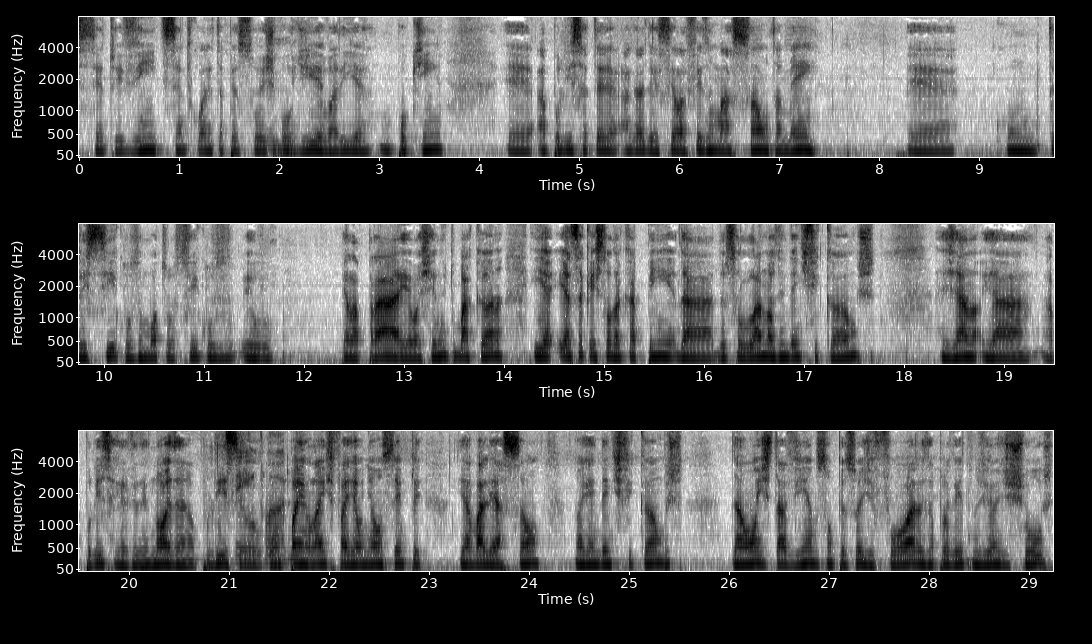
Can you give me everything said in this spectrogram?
120, 140 pessoas uhum. por dia, varia um pouquinho. É, a polícia até agradecer, ela fez uma ação também é, com triciclos, motociclos. Eu pela praia, eu achei muito bacana. E, e essa questão da capinha, da, do celular, nós identificamos. Já, já a polícia, quer dizer, nós, né, a polícia, Sim, eu claro. acompanho lá, a gente faz reunião sempre de avaliação. Nós já identificamos da onde está vindo, são pessoas de fora, aproveitam nos grandes shows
